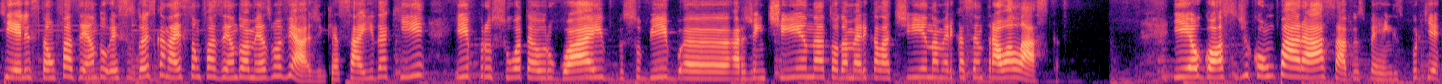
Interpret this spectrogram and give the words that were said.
que eles estão fazendo, esses dois canais estão fazendo a mesma viagem, que é sair daqui e ir para o sul até o Uruguai, subir uh, Argentina, toda a América Latina, América Central, Alasca. E eu gosto de comparar, sabe, os perrengues, porque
